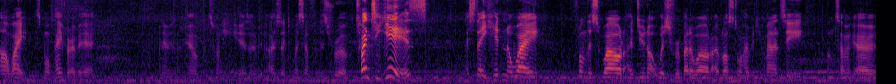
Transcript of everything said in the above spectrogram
Oh, wait. There's more paper over here. My name is okay, for 20 years I've been isolated myself in this room. 20 years? I stay hidden away from this world. I do not wish for a better world. I've lost all hope in humanity a long time ago.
